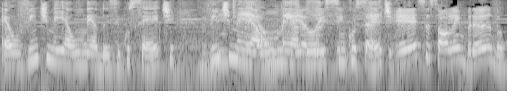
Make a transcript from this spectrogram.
É o 2061-6257. 2061-6257. Esse só lembrando,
